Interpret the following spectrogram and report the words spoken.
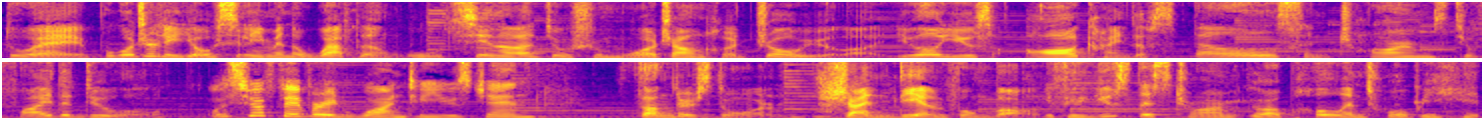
对，不过这里游戏里面的 weapon 武器呢，就是魔杖和咒语了。You will use all kinds of spells and charms to fight the duel. What's your favorite one to use, Jen? Thunderstorm, 闪电风暴. If you use this charm, your opponent will be hit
